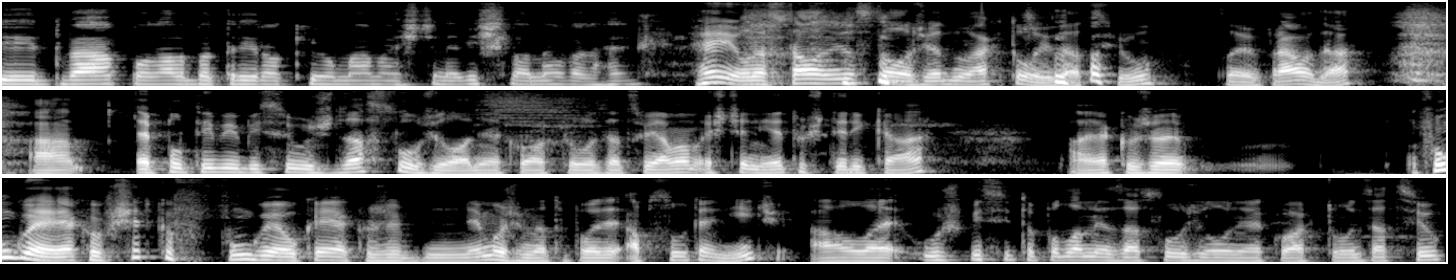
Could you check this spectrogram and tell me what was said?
tie 2,5 alebo 3 roky ju mám a ešte nevyšla nová, hej. Hej, ona stále nedostala žiadnu aktualizáciu, to je pravda. A Apple TV by si už zaslúžila nejakú aktualizáciu. Ja mám ešte nie tu 4K a akože funguje, ako všetko funguje OK, akože nemôžem na to povedať absolútne nič, ale už by si to podľa mňa zaslúžilo nejakú aktualizáciu.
